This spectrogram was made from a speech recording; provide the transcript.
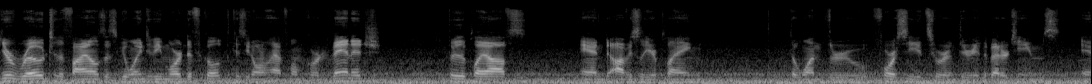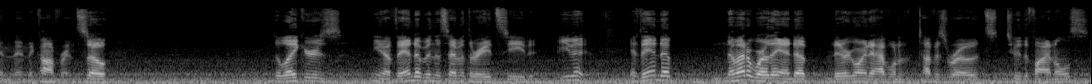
your road to the finals is going to be more difficult because you don't have home court advantage through the playoffs, and obviously you're playing the one through four seeds who are in theory the better teams in, in the conference. So the Lakers, you know, if they end up in the seventh or eighth seed, even if they end up, no matter where they end up, they're going to have one of the toughest roads to the finals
